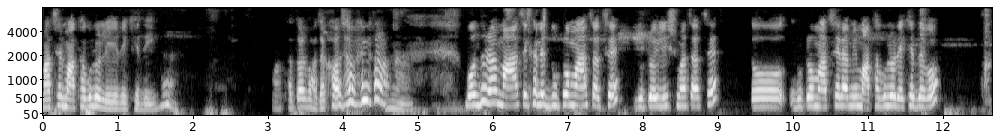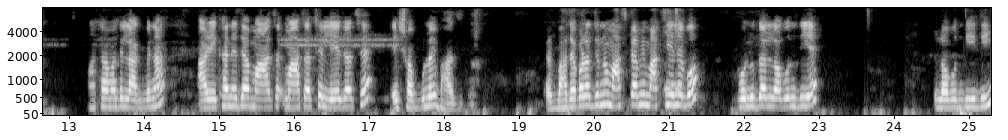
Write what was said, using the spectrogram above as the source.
মাছের মাথাগুলো লেয়ে রেখে দিই হ্যাঁ? মাথা তো আর ভাজা খাওয়া যাবে না। না। বন্ধুরা মাছ এখানে দুটো মাছ আছে দুটো ইলিশ মাছ আছে। তো দুটো মাছের আমি মাথাগুলো রেখে দেব। মাথা আমাদের লাগবে না। আর এখানে যা মাছ মাছ আছে, লেজ আছে, এই সবগুলোই ভাজবো। ভাজা করার জন্য মাছটা আমি মাখিয়ে নেব। হলুদ আর লবণ দিয়ে। লবণ দিয়ে দিই।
